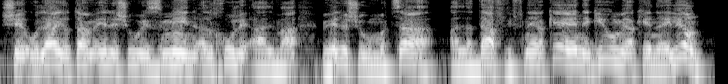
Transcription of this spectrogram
שאולי אותם אלה שהוא הזמין הלכו לעלמא, ואלה שהוא מצא על הדף לפני הקן הגיעו מהקן העליון.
